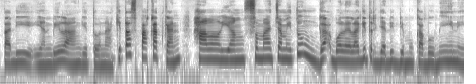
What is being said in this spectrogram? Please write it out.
tadi Ian bilang gitu. Nah, kita sepakat kan, hal yang semacam itu nggak boleh lagi terjadi di muka bumi ini.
